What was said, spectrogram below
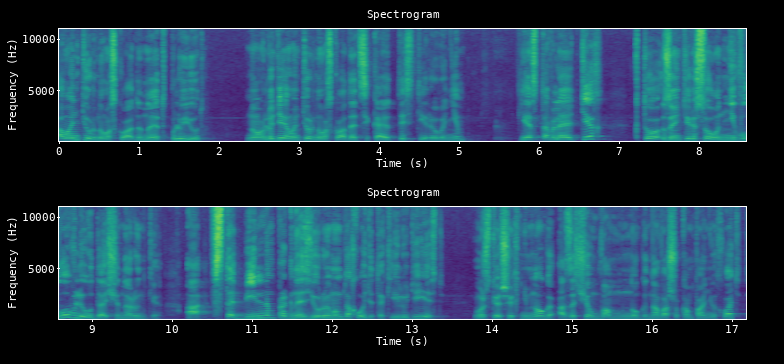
авантюрного склада на это плюют, но людей авантюрного склада отсекают тестированием, и оставляют тех, кто заинтересован не в ловле удачи на рынке, а в стабильном прогнозируемом доходе. Такие люди есть. Можно сказать, что их немного, а зачем вам много? На вашу компанию хватит?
